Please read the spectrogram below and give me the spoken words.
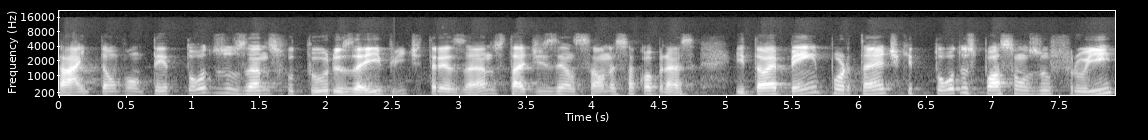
Tá? Então vão ter todos os anos futuros aí, 23 anos, tá, de isenção nessa cobrança. Então é bem importante que todos possam usufruir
